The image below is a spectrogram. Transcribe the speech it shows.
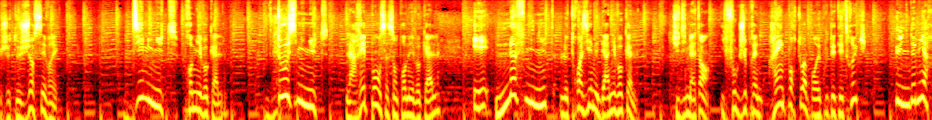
je te jure, c'est vrai, 10 minutes premier vocal, 12 minutes la réponse à son premier vocal et 9 minutes le troisième et dernier vocal. Tu dis, mais attends, il faut que je prenne rien que pour toi pour écouter tes trucs une demi-heure.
